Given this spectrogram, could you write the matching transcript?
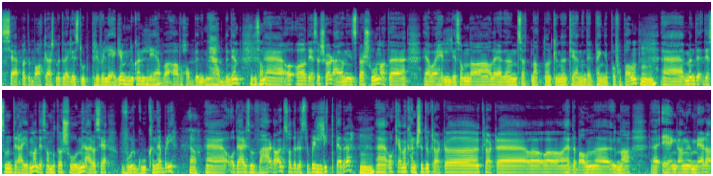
ser jeg på tilbake her som et veldig stort privilegium. Du kan leve av hobbyen, hobbyen din. Mm. Ikke sant? Eh, og, og det i seg sjøl er jo en inspirasjon. At eh, jeg var heldig som da allerede en 17-18 år kunne tjene en del penger på fotballen. Mm. Eh, men det, det som dreiv meg, det som var motivasjonen min, er å se hvor god kan jeg bli. Ja. Eh, og det er liksom hver dag så hadde jeg lyst til å bli litt bedre. Mm. Eh, ok, men kanskje du klarte klarte å, å hedde ballen eh, unna én gang mer da,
